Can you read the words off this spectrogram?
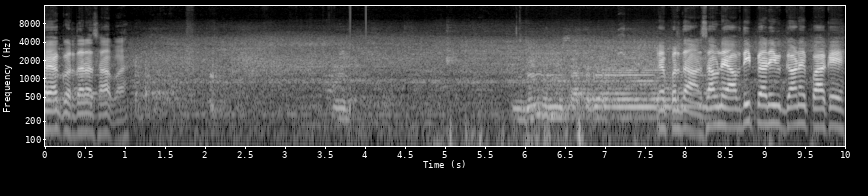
ਹੋਇਆ ਗੁਰਦੁਆਰਾ ਸਾਹਿਬ ਆ। ਇਹ ਪ੍ਰਧਾਨ ਸਾਹਿਬ ਨੇ ਆਪਦੀ ਪੈੜੀ ਗਾਣੇ ਪਾ ਕੇ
